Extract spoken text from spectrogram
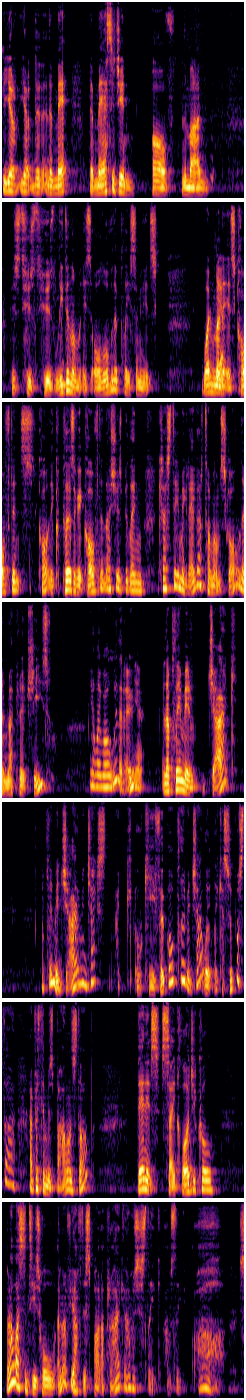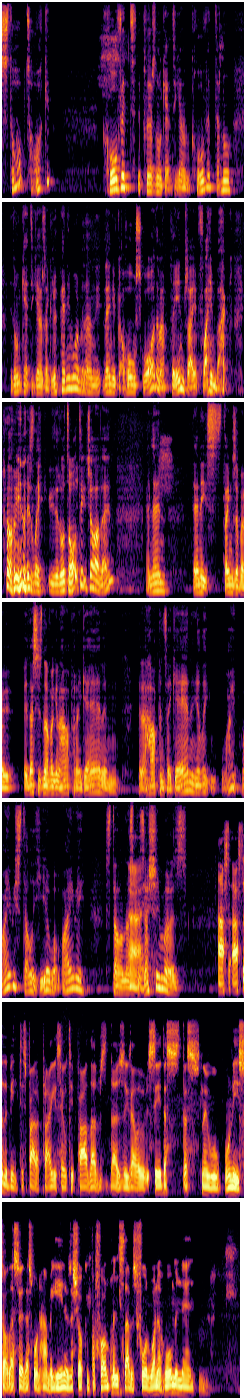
But you're, you're the the me, the messaging of the man who's who's who's leading them is all over the place. I mean, it's one minute Yeah. it's confidence. The players have got confident issues, but then Christie and McGregor turn up in Scotland and ripping out trees. You're like, well, wait it out. Yeah. And they're playing with Jack. They're playing with Jack. I mean, Jack's a okay football player, but Jack looked like a superstar. Everything was balanced up. Then it's psychological. When I listened to his whole interview after Sparta Prague, and I was just like, I was like, oh, stop talking. COVID, the players are not getting together in COVID. They're no, they don't get together as a group anymore. But then, then you've got a whole squad and a plane drive flying back. You know what I mean? It's like they don't talk to each other then. And then, then it's things about "Eh, this is never going to happen again, and then it happens again, and you're like, why? Why are we still here? What? Why are we still in this Aye. position? Whereas, after after they beat to Sparta Prague at Celtic Park, that was that was exactly what was said. This this now we'll, we'll need to sort this out. This won't happen again. It was a shocking performance. That was four one at home, and then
